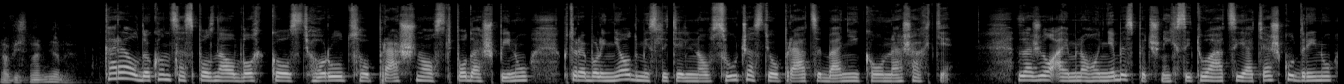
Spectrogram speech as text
Navíc neměli. Karel dokonca spoznal vlhkosť, horúco, prašnosť, poda špinu, ktoré boli neodmysliteľnou súčasťou práce baníkov na šachte. Zažil aj mnoho nebezpečných situácií a ťažkú drinu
